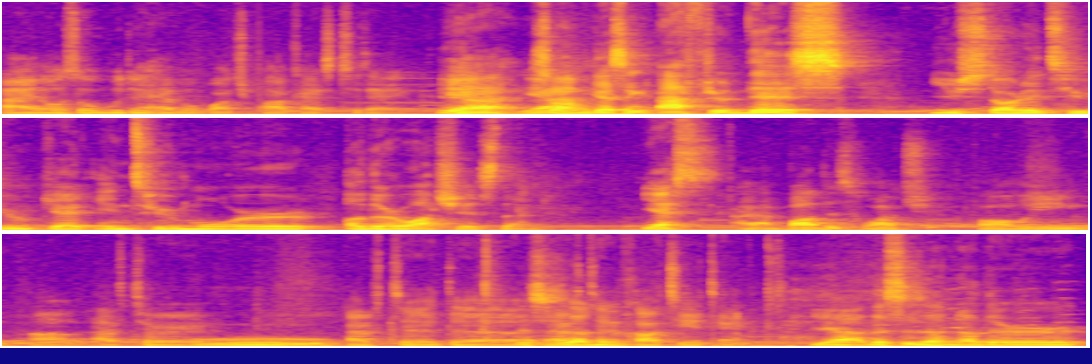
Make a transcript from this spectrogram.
I also wouldn't have a watch podcast today. Yeah, yeah. So I'm guessing after this, you started to get into more other watches then. yes, I bought this watch following uh, after Ooh. after the This is after a- the Cartier tank. Yeah, this is another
